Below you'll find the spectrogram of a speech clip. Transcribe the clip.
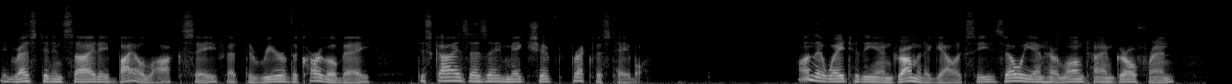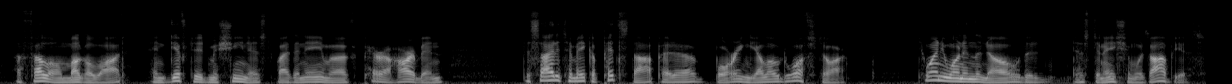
It rested inside a biolock safe at the rear of the cargo bay, disguised as a makeshift breakfast table. On their way to the Andromeda Galaxy, Zoe and her longtime girlfriend, a fellow Mugglewot and gifted machinist by the name of Para Harbin, decided to make a pit stop at a boring yellow dwarf star. To anyone in the know, the destination was obvious.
